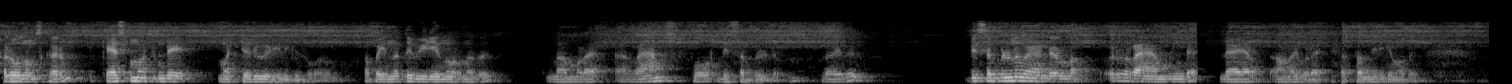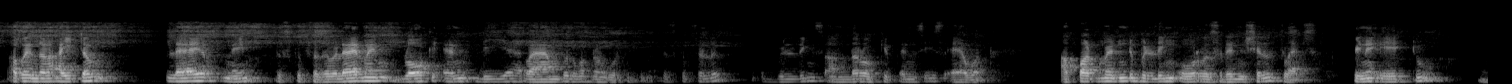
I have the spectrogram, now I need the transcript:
Hello നമസ്കാരം. K സ്മാർട്ടിന്റെ മറ്റൊരു വീഡിയോയിലേക്ക് സ്വാഗതം. അപ്പോൾ ഇന്നത്തെ വീഡിയോ എന്ന് പറയുന്നത് നമ്മളെ റാംസ് ഫോർ ഡിസബിൾഡ്. അതായത് ഡിസബിളിന് വേണ്ടിയുള്ള ഒരു റാമ്പിന്റെ ലെയർ ആണ് ഇവിടെ തന്നിരിക്കുന്നത്. അപ്പോൾ എന്താണ് item? Layer name description. Layer name block N D A ramp എന്ന് പറഞ്ഞാണ് കൊടുത്തിരിക്കുന്നത്. ഡിസ്ക്രിപ്ഷനിൽ buildings under occupancies A one apartment building or residential flats പിന്നെ A two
